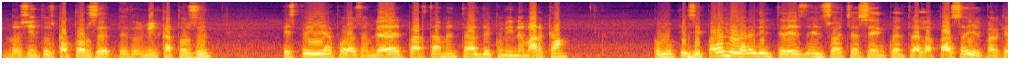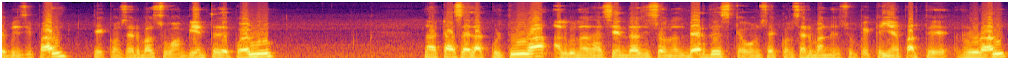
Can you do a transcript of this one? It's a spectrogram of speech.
214 de 2014, expedida por la Asamblea Departamental de Cundinamarca. Como principales lugares de interés en Soacha se encuentra La Plaza y el Parque Principal, que conserva su ambiente de pueblo, la Casa de la Cultura, algunas haciendas y zonas verdes que aún se conservan en su pequeña parte rural,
